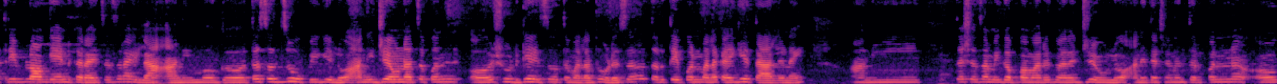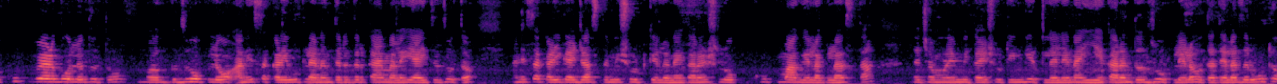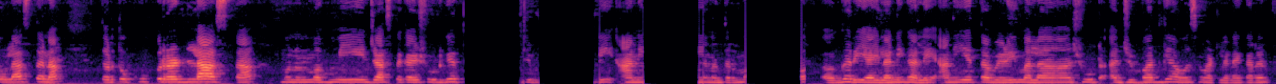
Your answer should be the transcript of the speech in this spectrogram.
रात्री ब्लॉग एंड करायचंच राहिला आणि मग तसंच झोपी गेलो आणि जेवणाचं पण शूट घ्यायचं होतं मला थोडंसं तर ते पण मला काही घेता आलं नाही. आणि तशाच आम्ही गप्पा मारत मारत जेवलो आणि त्याच्यानंतर पण खूप वेळ बोलत होतो. मग झोपलो आणि सकाळी उठल्यानंतर तर काय मला यायचंच होतं. आणि सकाळी काही जास्त मी शूट केलं नाही कारण श्लोक खूप मागे लागला असता. त्याच्यामुळे मी काही शूटिंग घेतलेले नाही आहे कारण तो झोपलेला होता. त्याला जर उठवला असतं ना तर तो खूप रडला असता. म्हणून मग मी जास्त काही शूट घेत आणि नंतर मग घरी यायला निघाले. आणि येता वेळी मला शूट अजिबात घ्यावंसं वाटलं नाही. कारण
